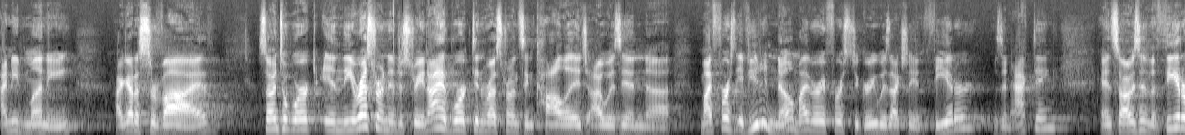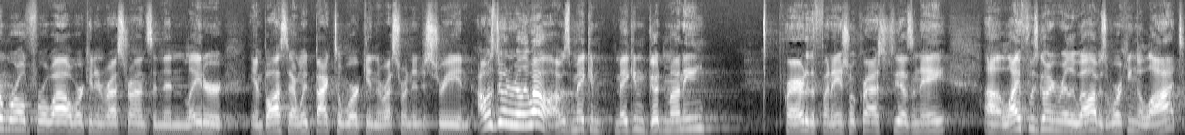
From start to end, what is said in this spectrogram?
i need money. I got to survive. So i went to work in the restaurant industry and i had worked in restaurants in college. I was in uh, my first if you didn't know my very first degree was actually in theater was in acting. And so i was in the theater world for a while working in restaurants and then later in boston i went back to work in the restaurant industry and i was doing really well. I was making making good money prior to the financial crash of 2008. Uh, life was going really well. I was working a lot.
